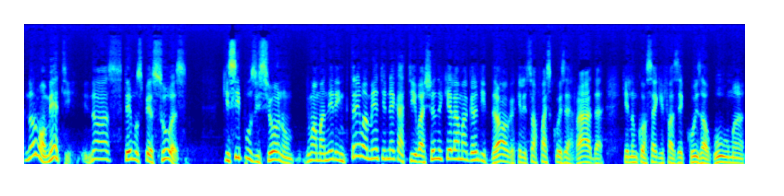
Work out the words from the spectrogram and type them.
Normalmente, nós temos pessoas que se posicionam de uma maneira extremamente negativa, achando que ele é uma grande droga, que ele só faz coisa errada, que ele não consegue fazer coisa alguma.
